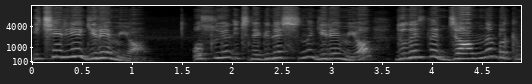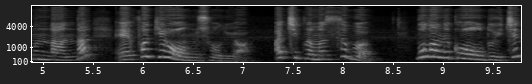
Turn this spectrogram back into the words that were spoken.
içeriye giremiyor. O suyun içine güneş ışını giremiyor. Dolayısıyla canlı bakımından da e, fakir olmuş oluyor. Açıklaması bu. Bulanık olduğu için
